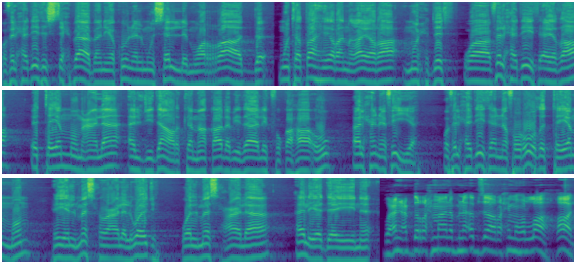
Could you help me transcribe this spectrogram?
وفي الحديث استحباب أن يكون المسلم والراد متطهرا غير محدث. وفي الحديث أيضا التيمم على الجدار كما قال بذلك فقهاء الحنفية. وفي الحديث أن فروض التيمم هي المسح على الوجه والمسح على اليدين. وعن عبد الرحمن بن أبزة رحمه الله قال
